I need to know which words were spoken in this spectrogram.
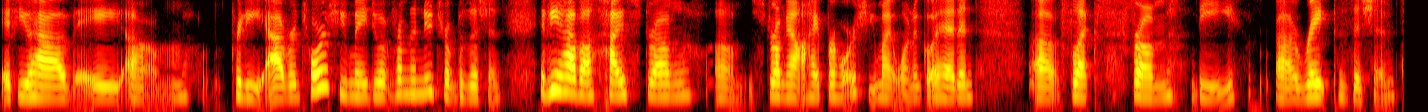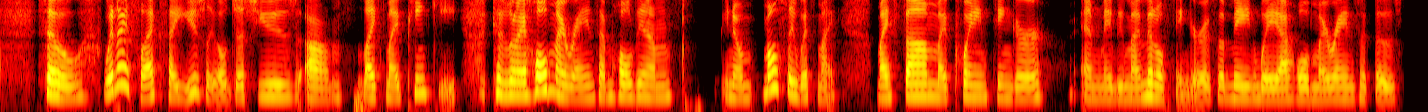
If you have a um, pretty average horse, you may do it from the neutral position. If you have a high strung, um, strung out hyper horse, you might want to go ahead and uh, flex from the uh, rate position. So when I flex, I usually will just use um, like my pinky because when I hold my reins, I'm holding them you know, mostly with my my thumb, my pointing finger, and maybe my middle finger is the main way I hold my reins with those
